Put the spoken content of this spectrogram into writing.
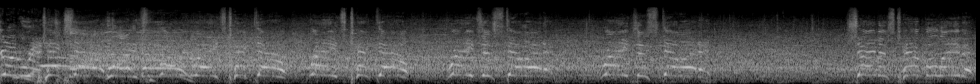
Good riddance. Kicks out. Reigns Roman Reigns kicked out. Reigns kicked out. Reigns is still in it. Reigns is still in it. Sheamus can't believe it,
